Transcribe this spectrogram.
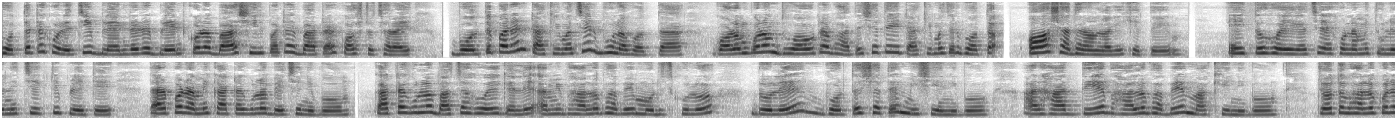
ভর্তাটা করেছি ব্লেন্ডারে ব্লেন্ড করা বা শিলপাটায় বাটার কষ্ট ছাড়াই। বলতে পারেন টাকি মাছের ভুনা ভর্তা। গরম গরম ধোয়া ওঠা ভাতের সাথে এই টাকি মাছের ভর্তা অসাধারণ লাগে খেতে। এই তো হয়ে গেছে, এখন আমি তুলে নিচ্ছি একটি প্লেটে। তারপর আমি কাটাগুলো বেছে নিব। কাটাগুলো বাছা হয়ে গেলে আমি ভালোভাবে মরিচগুলো ডলে ভর্তার সাথে মিশিয়ে নিব আর হাত দিয়ে ভালোভাবে মাখিয়ে নিব। যত ভালো করে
